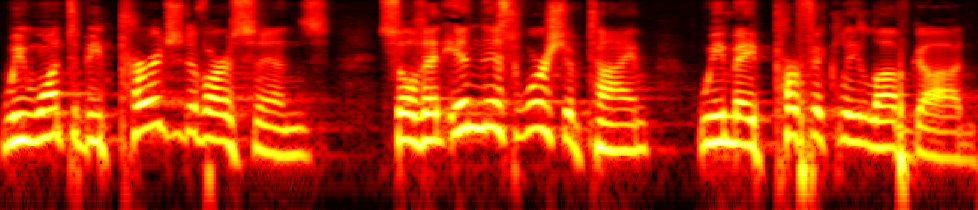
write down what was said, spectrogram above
we want to be purged of our sins so that in this worship time, we may perfectly love God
